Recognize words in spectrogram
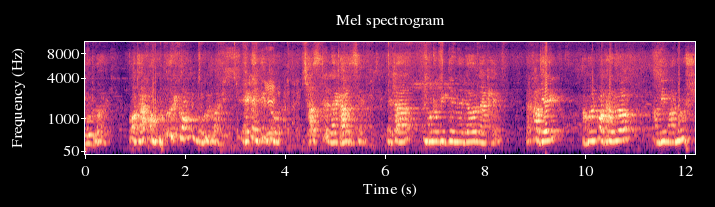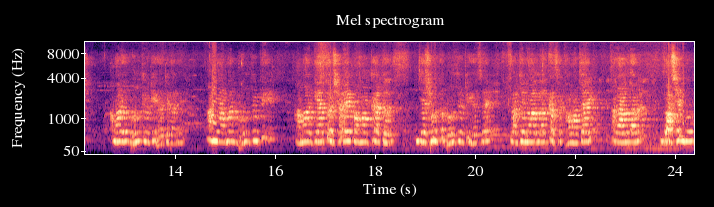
ভুল হয়। কথা কম বললে কম ভুল হয়। এটাই কিন্তু শাস্ত্রে লেখা আছে। এটা মনোবিজ্ঞানীরাও লেখে। তা কাজেই আমার কথা হলো, আমি মানুষ, আমারও ভুল ত্রুটি হতে পারে। আমি আমার ভুল ত্রুটি, আমার জ্ঞাত সারে এবং অজ্ঞাত যে সমস্ত ভুল ত্রুটি হয়েছে, তার জন্য আল্লাহর কাছে ক্ষমা চাই আর আল্লাহর দশের মুখ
